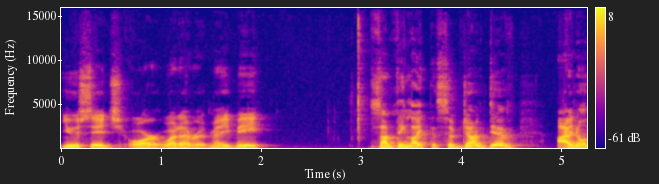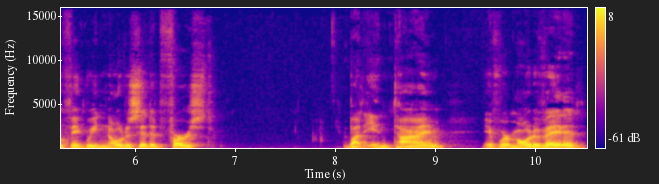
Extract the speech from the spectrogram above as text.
usage or whatever it may be. Something like the subjunctive, I don't think we notice it at first. But in time, if we're motivated,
